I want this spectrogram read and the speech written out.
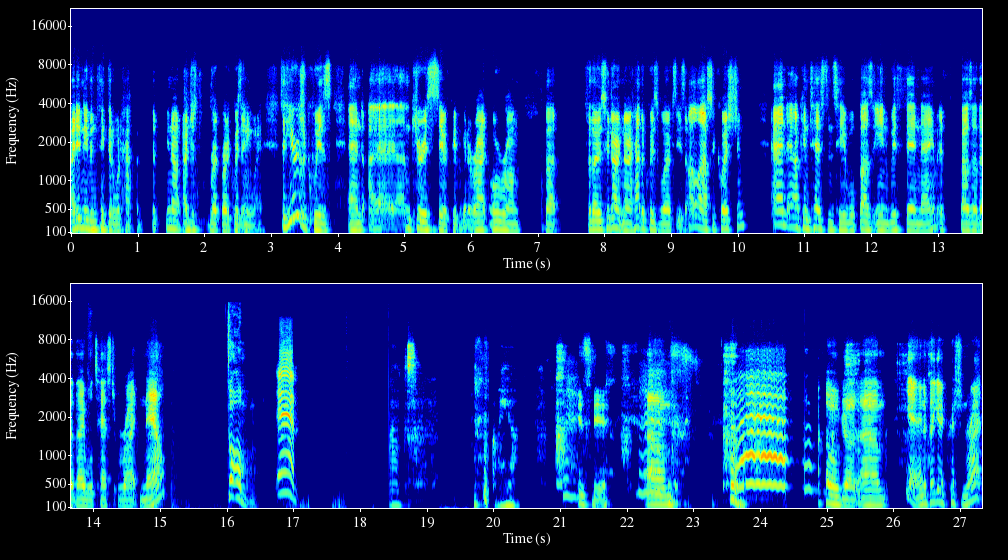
I didn't even think that it would happen, but you know, I just wrote, wrote a quiz anyway. So here is a quiz, and I, I'm curious to see if people get it right or wrong. But for those who don't know, how the quiz works is I'll ask a question, and our contestants here will buzz in with their name, a buzzer that they will test right now. Tom! Yeah. Max, I'm here. Is here. Um, Oh god. Um yeah, and if they get a question right,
